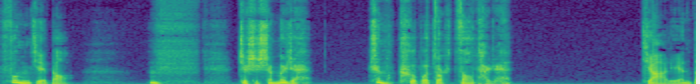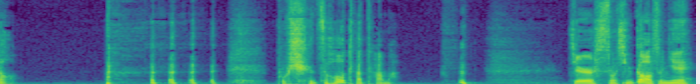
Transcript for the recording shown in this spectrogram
凤姐道：“嗯，这是什么人？这么刻薄嘴糟蹋人？”贾琏道：“ 不是糟蹋他吗？哼，今儿索性告诉你。”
